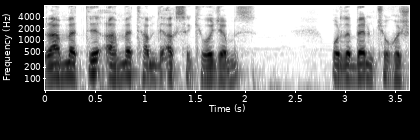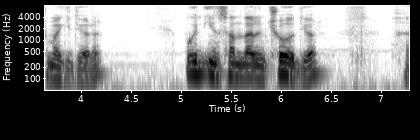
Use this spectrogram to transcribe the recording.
rahmetli Ahmet Hamdi Aksaki hocamız orada benim çok hoşuma gidiyor. Bugün insanların çoğu diyor e,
